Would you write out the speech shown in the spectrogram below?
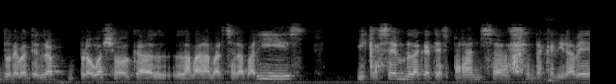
donem a entendre prou això, que la mare marxa a París i que sembla que té esperança de que anirà bé.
